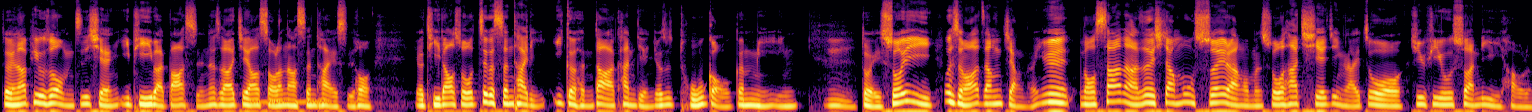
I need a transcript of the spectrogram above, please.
对，那譬如说我们之前一批一百八十那时候还介绍 Solana 生态的时候。有提到说，这个生态里一个很大的看点就是土狗跟迷因，嗯，对，所以为什么要这样讲呢？因为 Nosana 这个项目虽然我们说它切进来做 GPU 算力好了，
